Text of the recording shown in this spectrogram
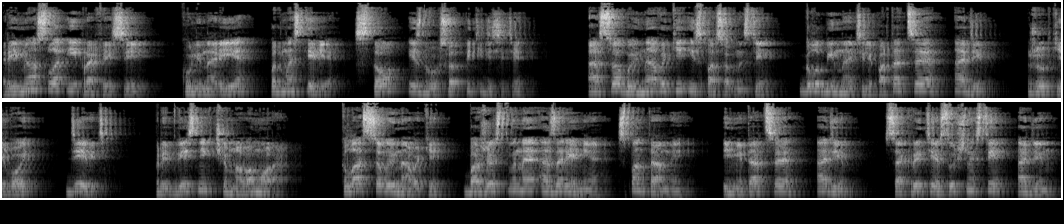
Ремесла и профессии. Кулинария – подмастерье – 100 из 250. Особые навыки и способности. Глубинная телепортация – 1. Жуткий вой – 9. Предвестник Чумного Мора. Классовые навыки. Божественное озарение. Спонтанный. Имитация – 1. Сокрытие сущности – 1.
